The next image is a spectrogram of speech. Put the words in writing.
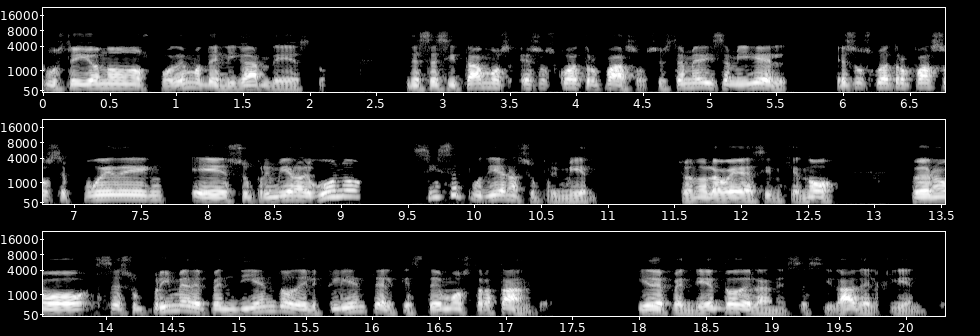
Usted y yo no nos podemos desligar de esto. Necesitamos esos cuatro pasos. Si usted me dice, Miguel, esos cuatro pasos se pueden eh, suprimir alguno, sí se pudieran suprimir. Yo no le voy a decir que no, pero se suprime dependiendo del cliente al que estemos tratando y dependiendo de la necesidad del cliente.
